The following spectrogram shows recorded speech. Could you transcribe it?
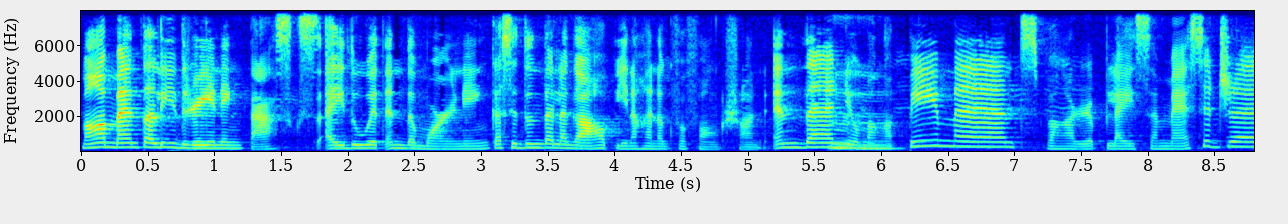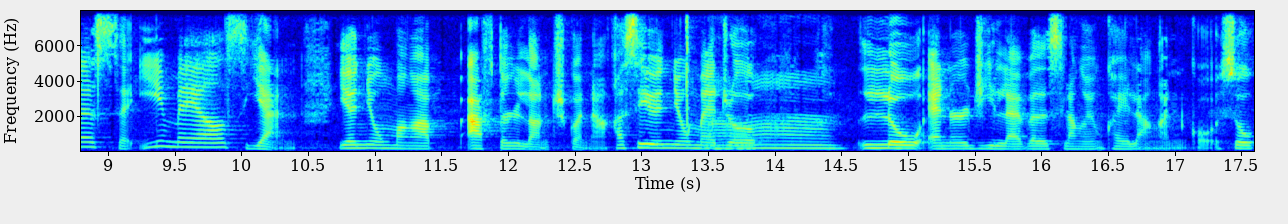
Mga mentally draining tasks, I do it in the morning kasi doon talaga ako pinaka nagfa-function. And then, yung mga payments, mga replies sa messages, sa emails, yan. Yan yung mga after lunch ko na. Kasi yun yung medyo Ah. low energy levels lang yung kailangan ko. So,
